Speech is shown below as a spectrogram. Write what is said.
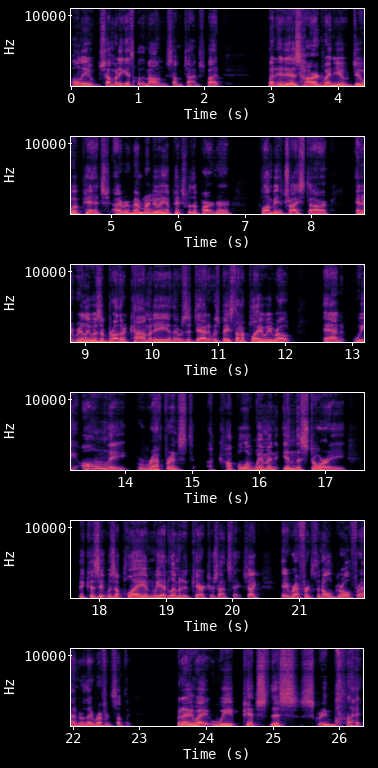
only somebody gets up on the mountain sometimes. But but it is hard when you do a pitch. I remember Right. doing a pitch with a partner, Columbia TriStar, and it really was a brother comedy, and there was a dad. It was based on a play we wrote, and we only referenced a couple of women in the story because it was a play and we had limited characters on stage. Like they referenced an old girlfriend or they referenced something. But anyway, we pitched this screenplay,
